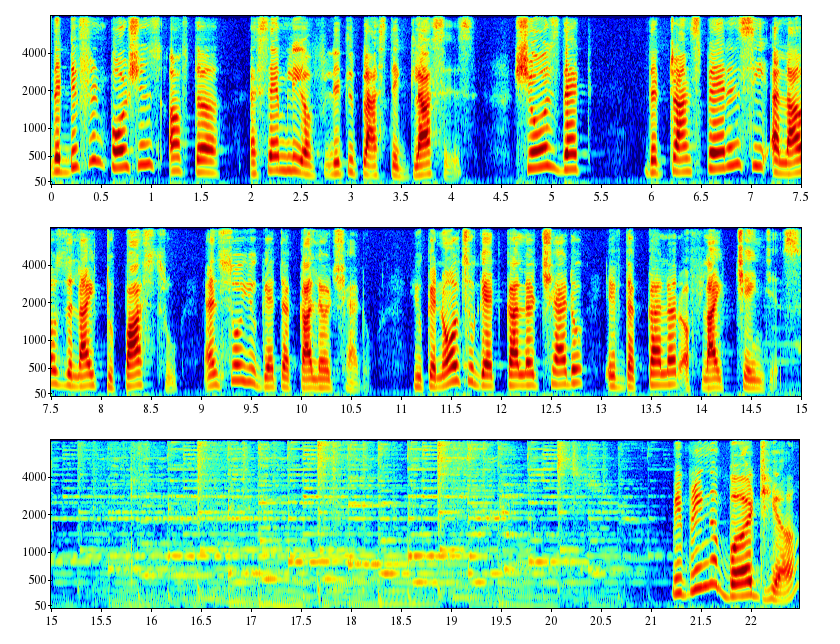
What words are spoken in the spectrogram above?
The different portions of the assembly of little plastic glasses shows that the transparency allows the light to pass through and so you get a colored shadow. You can also get colored shadow if the color of light changes. We bring a bird here.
